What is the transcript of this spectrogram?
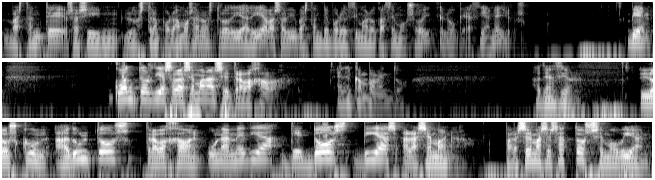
bastante, o sea, si lo extrapolamos a nuestro día a día, va a salir bastante por encima de lo que hacemos hoy que lo que hacían ellos. Bien, ¿cuántos días a la semana se trabajaba en el campamento? Atención, los Kun adultos trabajaban una media de dos días a la semana. Para ser más exactos, se movían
